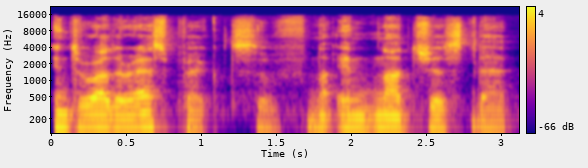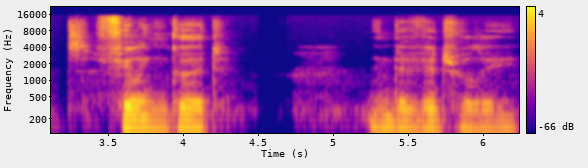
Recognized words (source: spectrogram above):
into other aspects of not, and not just that feeling good individually?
